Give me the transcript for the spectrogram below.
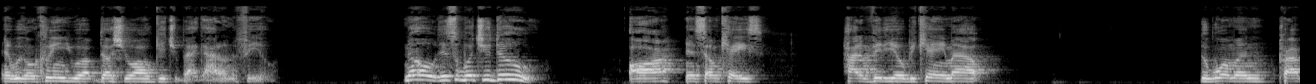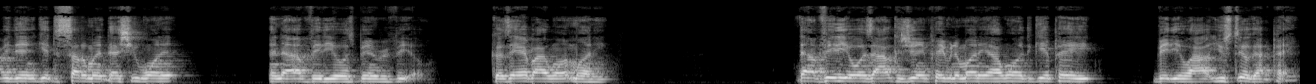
And we're going to clean you up, dust you off, get you back out on the field. No, this is what you do. Or in some case, how the video became out. The woman probably didn't get the settlement that she wanted and now video has been revealed because everybody want money. Now video is out because you ain't pay me the money I wanted to get paid. Video out, you still got to pay.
